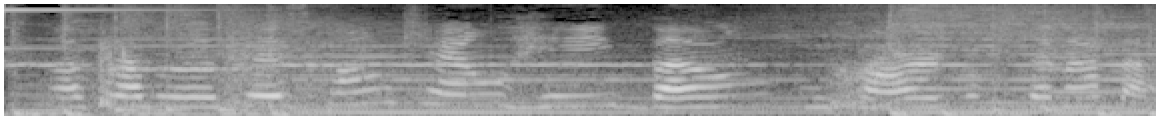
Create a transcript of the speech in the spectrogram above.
Vou mostrar pra vocês como que é um rio bom, um corvo pra você nadar.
